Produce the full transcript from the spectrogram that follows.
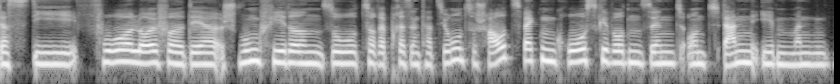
dass die Vorläufer der Schwungfedern so zur Repräsentation, zu Schauzwecken groß geworden sind und dann eben man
